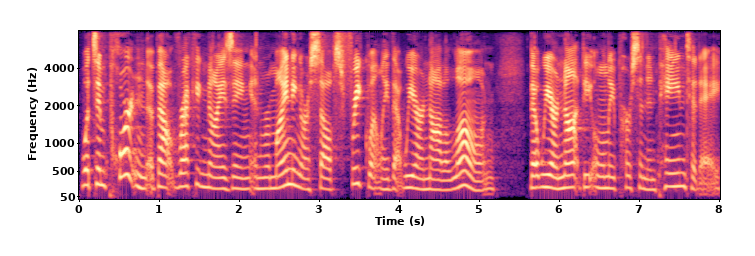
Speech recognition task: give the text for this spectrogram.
What's important about recognizing and reminding ourselves frequently that we are not alone, that we are not the only person in pain today,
